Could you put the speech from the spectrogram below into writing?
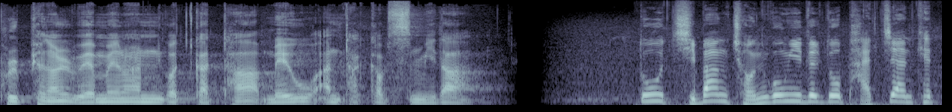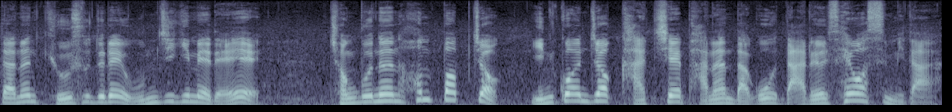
불편을 외면한 것 같아 매우 안타깝습니다. 또 지방 전공의들도 받지 않겠다는 교수들의 움직임에 대해 정부는 헌법적, 인권적 가치에 반한다고 날을 세웠습니다.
